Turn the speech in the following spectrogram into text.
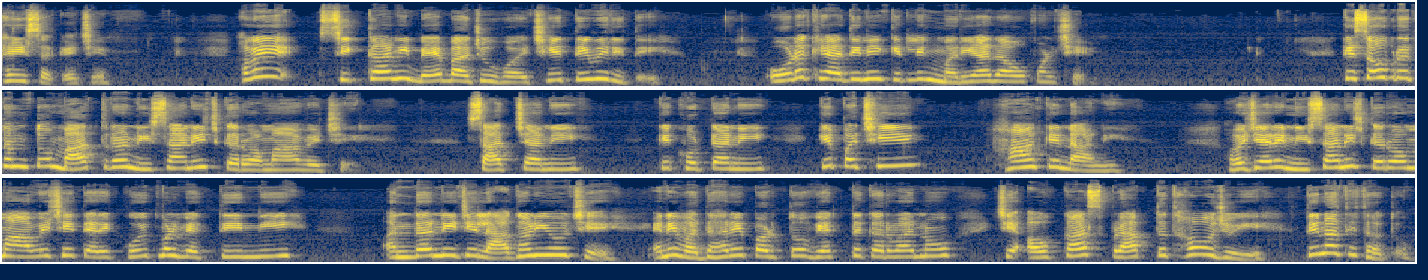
થઈ શકે છે. હવે સિક્કાની બે બાજુ હોય છે તેવી રીતે. ઓળખ યાદીની કેટલીક મર્યાદાઓ પણ છે. કે સૌપ્રથમ તો માત્ર નિશાની જ કરવામાં આવે છે. સાચાની કે ખોટાની કે પછી હા કે નાની. હવે જ્યારે નિશાની જ કરવામાં આવે છે ત્યારે કોઈ પણ વ્યક્તિની અંદરની જે લાગણીઓ છે એને વધારે પડતો વ્યક્ત કરવાનો જે અવકાશ પ્રાપ્ત થવો જોઈએ તે નથી થતો.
